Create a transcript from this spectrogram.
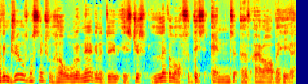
Having drilled my central hole, what I'm now going to do is just level off this end of our arbor here.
